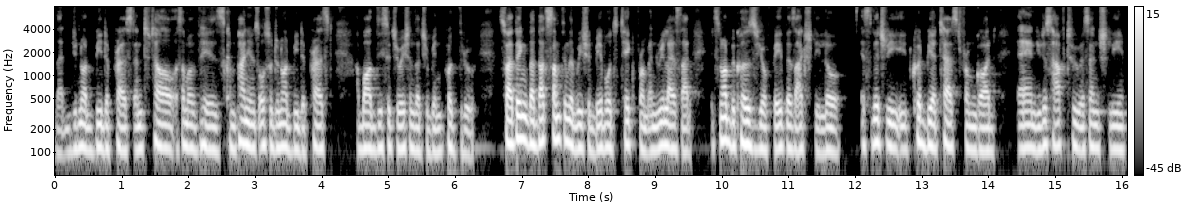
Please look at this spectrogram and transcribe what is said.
that do not be depressed, and to tell some of his companions also do not be depressed about these situations that you've been put through. So I think that that's something that we should be able to take from and realize that it's not because your faith is actually low. It's literally, it could be a test from God, and you just have to essentially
